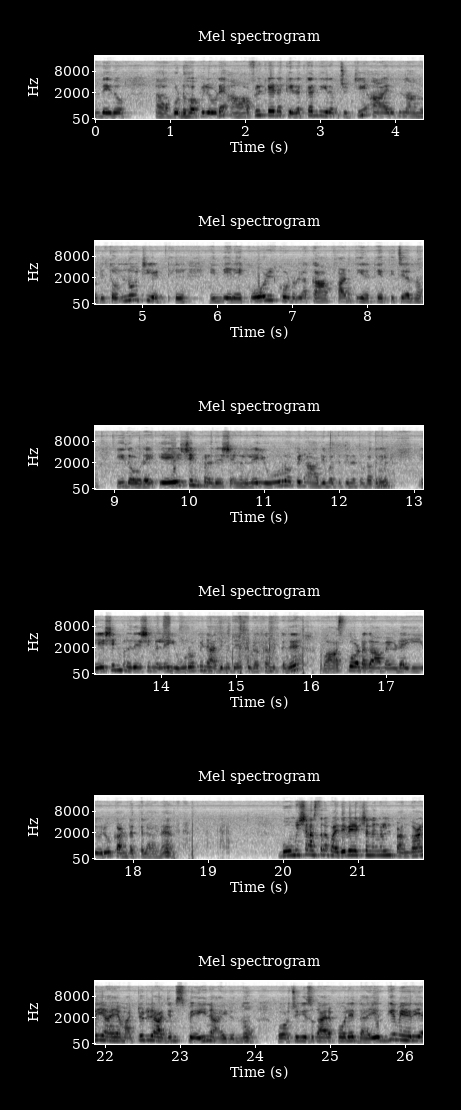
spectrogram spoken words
എന്ത് ചെയ്തു? ഗുഡ് ഹോപ്പിലൂടെ ആഫ്രിക്കയുടെ കിഴക്കൻ തീരം ചുറ്റി ആയിരത്തി നാനൂറ്റി തൊണ്ണൂറ്റി എട്ടിൽ ഇന്ത്യയിലെ കോഴിക്കോടുള്ള കാപ്പാട് തീരത്ത് എത്തിച്ചേർന്നു. ഇതോടെ ഏഷ്യൻ പ്രദേശങ്ങളിലെ യൂറോപ്യൻ ആധിപത്യത്തിന് തുടക്കം ഏഷ്യൻ പ്രദേശങ്ങളിലെ യൂറോപ്യൻ ആധിപത്യത്തിന് തുടക്കമിട്ടത് വാസ്കോഡഗാമയുടെ ഈ ഒരു കണ്ടെത്തലാണ്. ഭൂമിശാസ്ത്ര പര്യവേക്ഷണങ്ങളിൽ പങ്കാളിയായ മറ്റൊരു രാജ്യം സ്പെയിൻ ആയിരുന്നു. പോർച്ചുഗീസുകാരെ പോലെ ദൈർഘ്യമേറിയ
